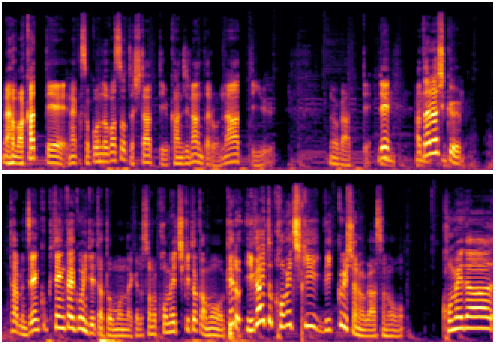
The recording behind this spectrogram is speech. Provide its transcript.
な分かってなんかそこを伸ばそうとしたっていう感じなんだろうなっていうのがあって。で、うん。新しく多分全国展開後に出たと思うんだけどその米チキとかもけど意外と米チキびっくりしたのがその米田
